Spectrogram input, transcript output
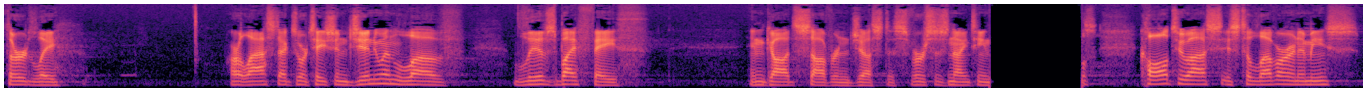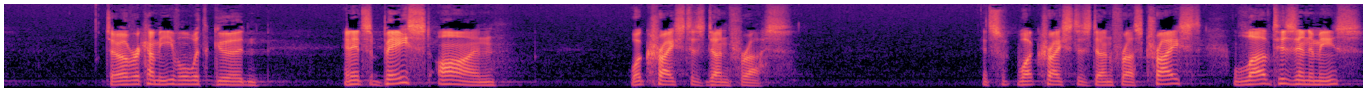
thirdly, our last exhortation genuine love lives by faith in God's sovereign justice. Verses 19. Call to us is to love our enemies, to overcome evil with good, and it's based on what Christ has done for us. It's what Christ has done for us. Christ loved his enemies,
